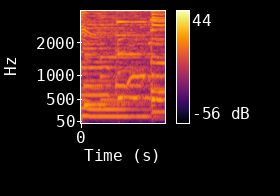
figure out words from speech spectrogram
Música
